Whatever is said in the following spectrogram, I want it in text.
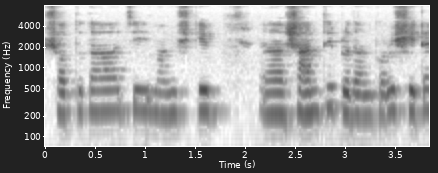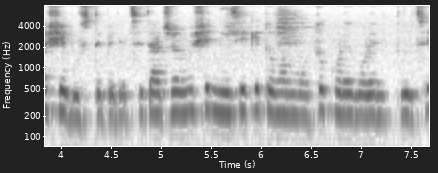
সততা যে মানুষকে শান্তি প্রদান করে সেটা সে বুঝতে পেরেছে। যার জন্য সে নিজেকে তোমার মতো করে গড়ে তুলছে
